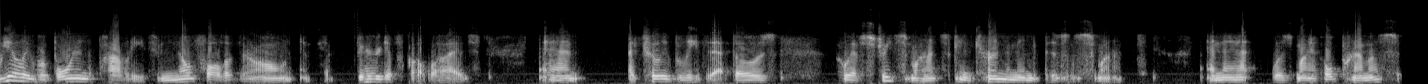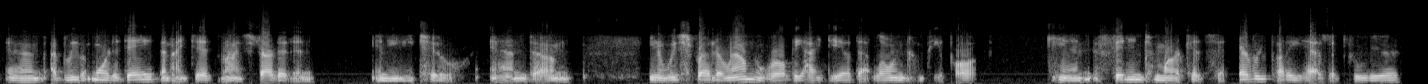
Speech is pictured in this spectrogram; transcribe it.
really were born into poverty through no fault of their own and had very difficult lives. And I truly believe that those who have street smarts can turn them into business smarts. And that was my whole premise, and I believe it more today than I did when I started in in '82. And um, you know, we've spread around the world the idea that low-income people can fit into markets. That everybody has a career,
